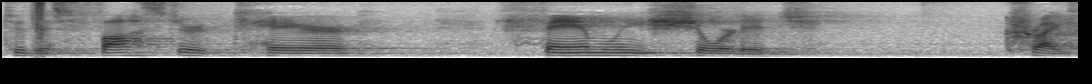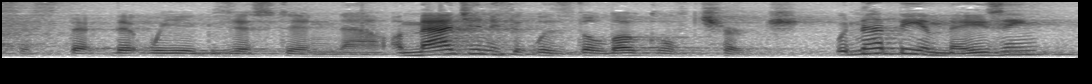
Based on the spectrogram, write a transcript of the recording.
to this foster care family shortage crisis that, that we exist in now. Imagine if it was the local church. Wouldn't that be amazing?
